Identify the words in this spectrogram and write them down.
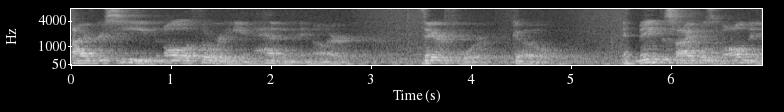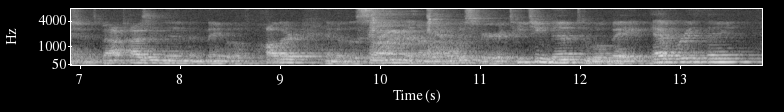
I have received all authority in heaven and on earth. Therefore, go and make disciples of all nations, baptizing them in the name of the Father and of the Son and of the Holy Spirit, teaching them to obey everything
